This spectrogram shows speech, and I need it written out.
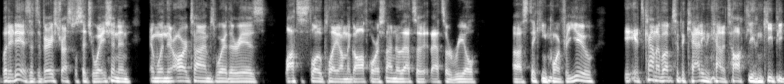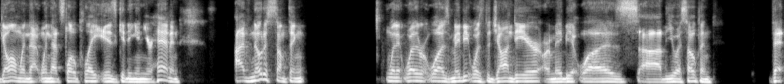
But it is. It's a very stressful situation, and and when there are times where there is lots of slow play on the golf course. And I know that's a that's a real uh, sticking point for you. It's kind of up to the caddy to kind of talk to you and keep you going when that when that slow play is getting in your head. And I've noticed something when it whether it was maybe it was the John Deere or maybe it was uh, the U.S. Open that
